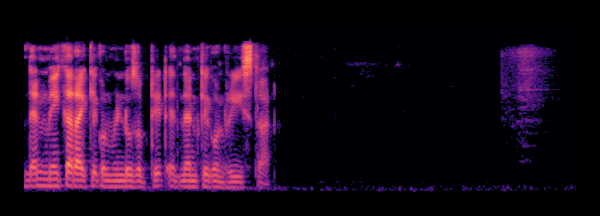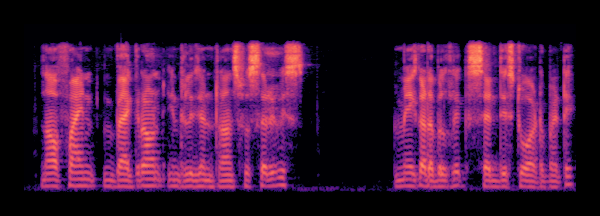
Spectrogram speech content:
Then make a right click on Windows Update and then click on Restart. Now find Background Intelligent Transfer Service. Make a double click. Set this to automatic.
